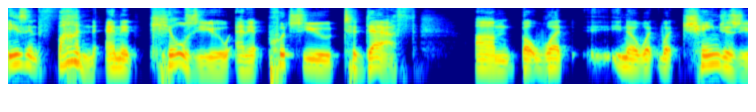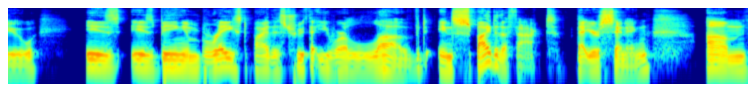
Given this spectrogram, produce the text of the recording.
isn't fun and it kills you and it puts you to death. Um, but what you know, what what changes you is is being embraced by this truth that you are loved in spite of the fact that you're sinning. Um,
